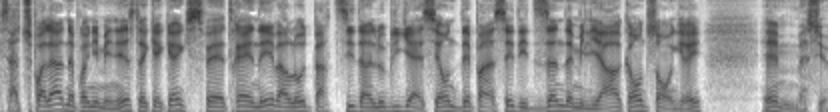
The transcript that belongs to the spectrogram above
ça a-tu pas l'air d'un premier ministre, quelqu'un qui se fait traîner vers l'autre partie dans l'obligation de dépenser des dizaines de milliards contre son gré? Eh, monsieur.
